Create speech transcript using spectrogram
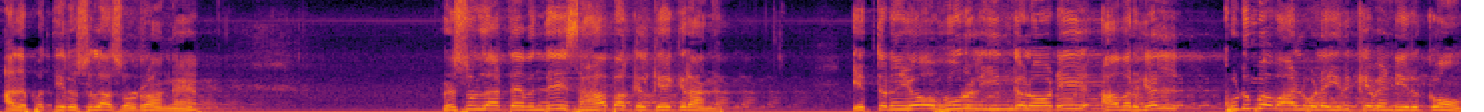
அதை பற்றி ரசுல்லா சொல்கிறாங்க ரசுல்லாட்ட வந்து சஹாபாக்கள் கேட்குறாங்க எத்தனையோ ஊரல் ஈன்களோடு அவர்கள் குடும்ப வாழ்வுல இருக்க வேண்டி இருக்கும்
